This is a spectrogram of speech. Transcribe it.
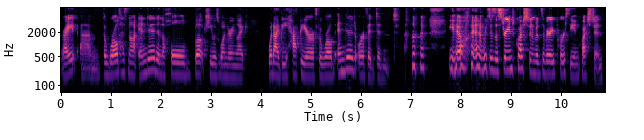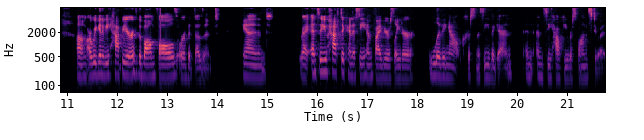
right? Um, the world has not ended. In the whole book, he was wondering, like, would I be happier if the world ended or if it didn't? you know, which is a strange question, but it's a very Persian question. Um, are we going to be happier if the bomb falls or if it doesn't? And right, and so you have to kind of see him five years later living out Christmas Eve again and and see how he responds to it.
